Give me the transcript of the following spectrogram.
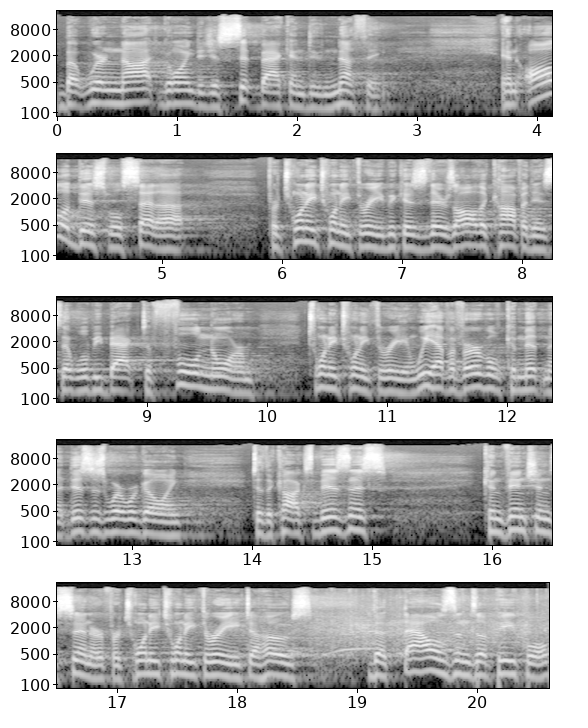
but we're not going to just sit back and do nothing. And all of this will set up for 2023 because there's all the confidence that we'll be back to full norm 2023. And we have a verbal commitment. This is where we're going to the Cox Business Convention Center for 2023 to host the thousands of people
